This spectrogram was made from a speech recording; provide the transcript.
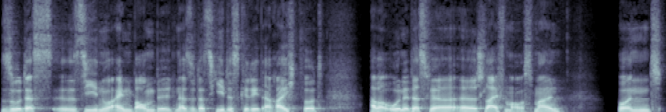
so dass äh, sie nur einen Baum bilden, also dass jedes Gerät erreicht wird, aber ohne dass wir äh, Schleifen ausmalen. Und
